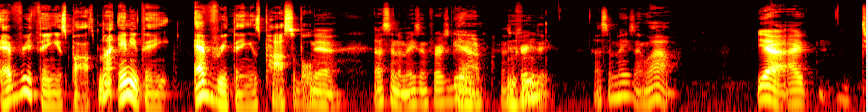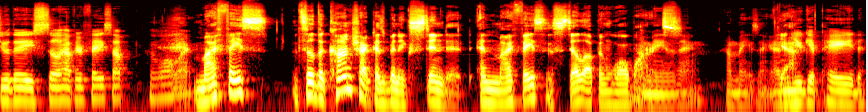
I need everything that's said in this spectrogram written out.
everything is possible. Not anything, everything is possible. Yeah. That's an amazing first gig. Yeah. Mm-hmm. That's crazy. That's amazing. Wow. Yeah, I do they still have your face up in Walmart? My face so the contract has been extended and my face is still up in Walmart. Amazing. Amazing. And Yeah. Mm-hmm. you get paid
